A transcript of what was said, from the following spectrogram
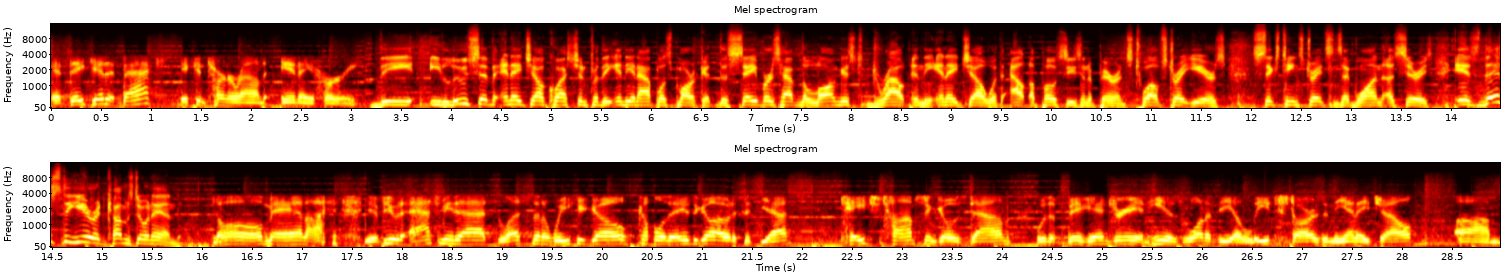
if they get it back, it can turn around in a hurry. The elusive NHL question for the Indianapolis market. The Sabres have the longest drought in the NHL without a postseason appearance 12 straight years, 16 straight since they've won a series. Is this the year it comes to an end? Oh, man. I, if you had asked me that less than a week ago, a couple of days ago, I would have said yes. Tage Thompson goes down with a big injury, and he is one of the elite stars in the NHL. Um,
